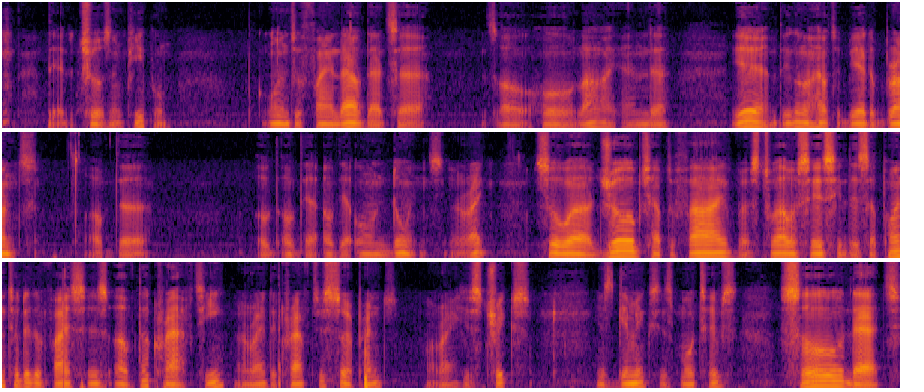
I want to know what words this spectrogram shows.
they're the chosen people, only to find out that uh, it's all a whole lie. And uh, yeah, they're gonna have to bear the brunt of the of, of their of their own doings. All right. So uh, Job chapter five verse twelve says he disappointed the devices of the crafty. All right, the crafty serpent. All right, his tricks his gimmicks, his motives, so that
